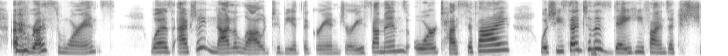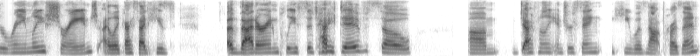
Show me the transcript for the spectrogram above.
arrest warrants, was actually not allowed to be at the grand jury summons or testify, which he said to this day he finds extremely strange. I like I said, he's a veteran police detective, so um, definitely interesting. He was not present.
